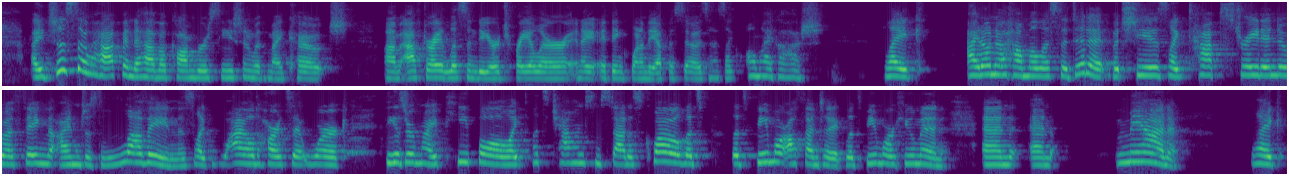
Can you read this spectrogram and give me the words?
i just so happened to have a conversation with my coach um, after I listened to your trailer and I, I think one of the episodes, and I was like, oh my gosh, like I don't know how Melissa did it, but she is like tapped straight into a thing that I'm just loving. This like wild hearts at work. These are my people. Like let's challenge some status quo. Let's let's be more authentic. Let's be more human. And and man, like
